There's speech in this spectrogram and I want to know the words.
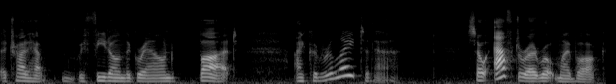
I try to have feet on the ground, but I could relate to that. So after I wrote my book,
